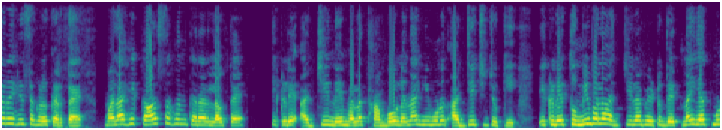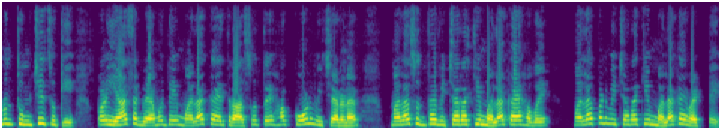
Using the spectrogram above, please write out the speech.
अरे हे सगळं करताय? मला हे का सहन करायला लावताय? तिकडे आजीने मला थांबवलं नाही म्हणून आजीची चुकी. इकडे तुम्ही मला आजीला भेटू देत नाही यात म्हणून तुमची चुकी. पण या सगळ्यामध्ये मला काय त्रास होतोय हा कोण विचारणार? मला सुद्धा विचारा की मला काय हवंय? मला पण विचारा की मला काय वाटतंय?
